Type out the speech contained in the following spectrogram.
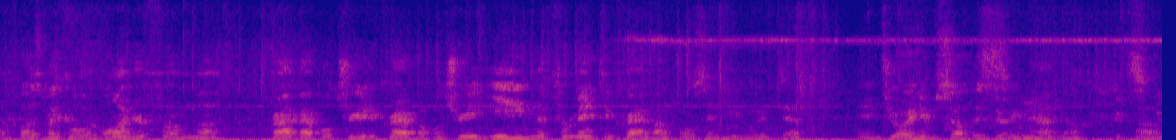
Uh, Buzzwinkle would wander from uh, crab apple tree to crab apple tree, eating the fermented crab apples, and he would uh, enjoy himself as doing that. Now, uh,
